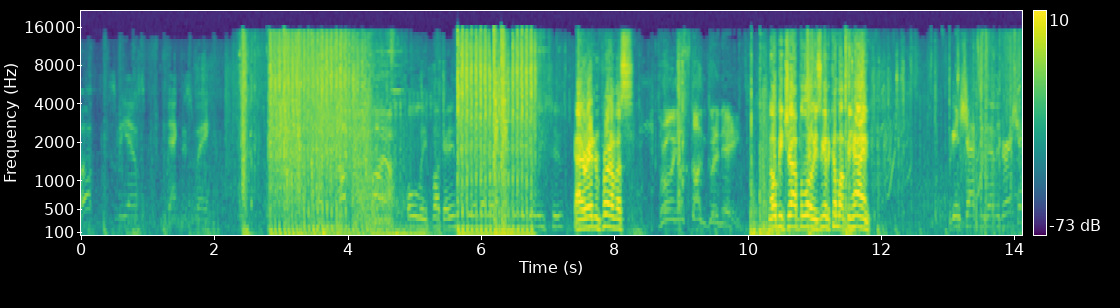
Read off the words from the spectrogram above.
Oh, somebody else. Back this way. Fire! Holy fuck, I didn't see him, but I in the ghillie suit. Guy right in front of us. Throwing a stun grenade! Nope, drop below. He's gonna come up behind. We're getting shot from the other direction.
